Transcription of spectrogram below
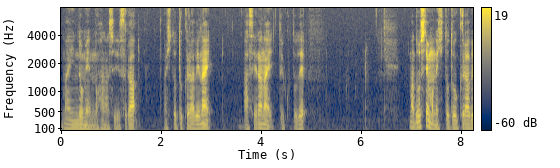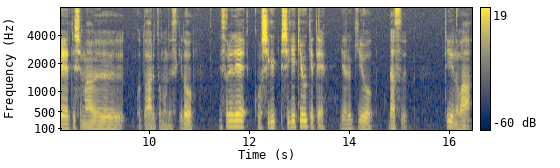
マインド面の話ですが、まあ、人と比べない焦らないということで、まあ、どうしてもね人と比べてしまうことあると思うんですけどでそれでこう刺激を受けてやる気を出すっていうのは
